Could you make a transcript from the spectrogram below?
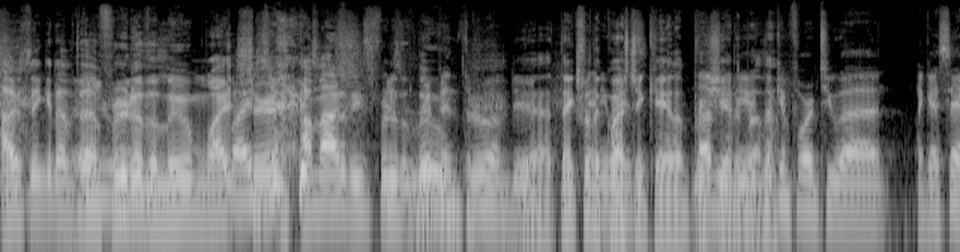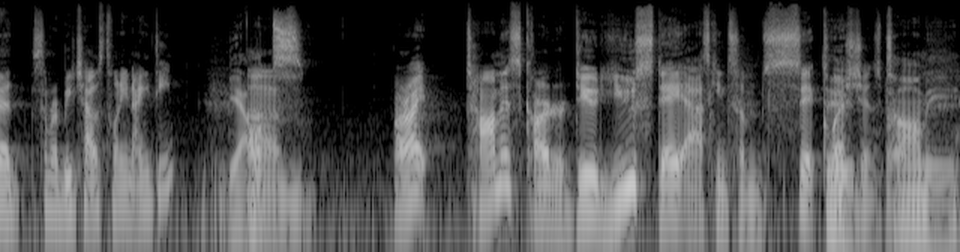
I was thinking of the fruit of the loom white, white shirt. shirts. I'm out of these fruit of the loom. through 'em, dude. Yeah. Thanks for the question, Caleb. Love you, Appreciate it, brother. Looking forward to, uh, like I said, Summer Beach House 2019. Gallops. Um, all right, Thomas Carter, dude, you stay asking some sick Dude, questions, bro. Tommy.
